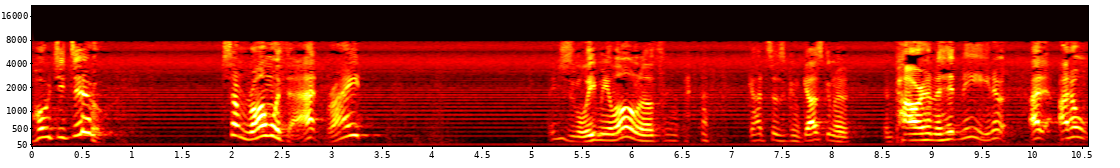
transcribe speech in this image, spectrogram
what would you do? Something wrong with that, right? He's just going to leave me alone. God says God's going to empower him to hit me. You know, I, I don't,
